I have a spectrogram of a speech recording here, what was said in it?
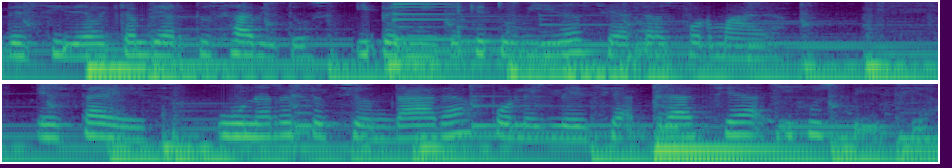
Decide hoy cambiar tus hábitos y permite que tu vida sea transformada. Esta es una reflexión dada por la Iglesia Gracia y Justicia.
